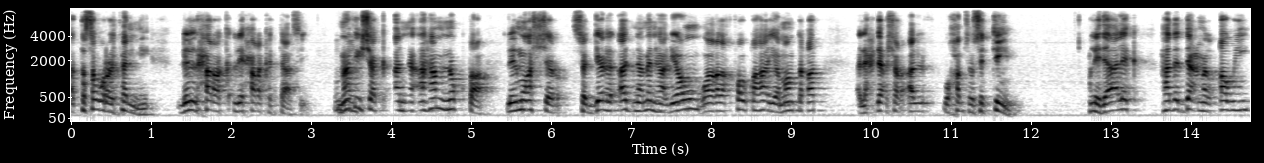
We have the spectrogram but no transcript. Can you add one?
التصور الفني للحركة لحركة تاسي. ما في شك أن أهم نقطة للمؤشر سجل أدنى منها اليوم واغلق فوقها هي منطقة ال 11065 لذلك هذا الدعم القوي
